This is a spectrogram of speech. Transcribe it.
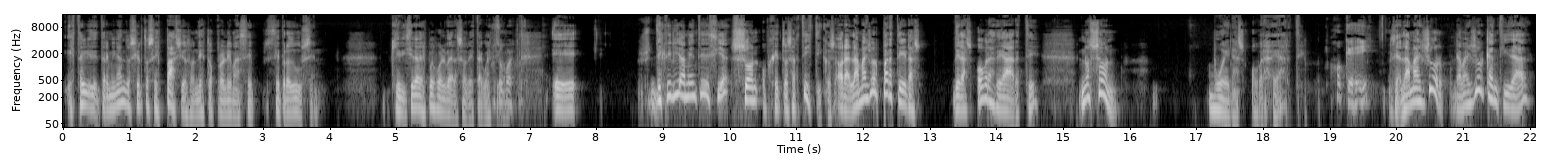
estoy determinando ciertos espacios donde estos problemas se, se producen. Quisiera después volver sobre esta cuestión. Por supuesto. Eh, descriptivamente decía, son objetos artísticos. Ahora, la mayor parte de las, de las obras de arte no son buenas obras de arte. Ok. O sea, la mayor, la mayor cantidad,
